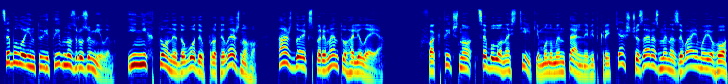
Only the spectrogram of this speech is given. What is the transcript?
Це було інтуїтивно зрозумілим, і ніхто не доводив протилежного аж до експерименту Галілея. Фактично, це було настільки монументальне відкриття, що зараз ми називаємо його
